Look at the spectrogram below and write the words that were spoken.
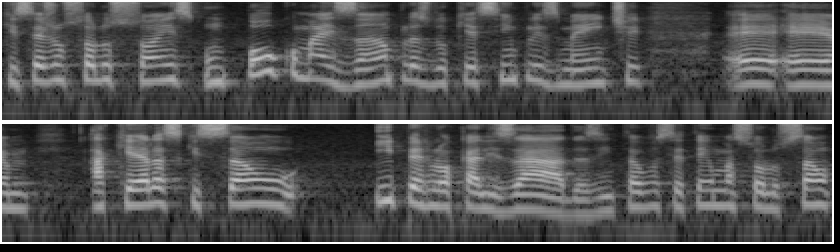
que sejam soluções um pouco mais amplas do que simplesmente é, é, aquelas que são hiperlocalizadas. Então você tem uma solução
